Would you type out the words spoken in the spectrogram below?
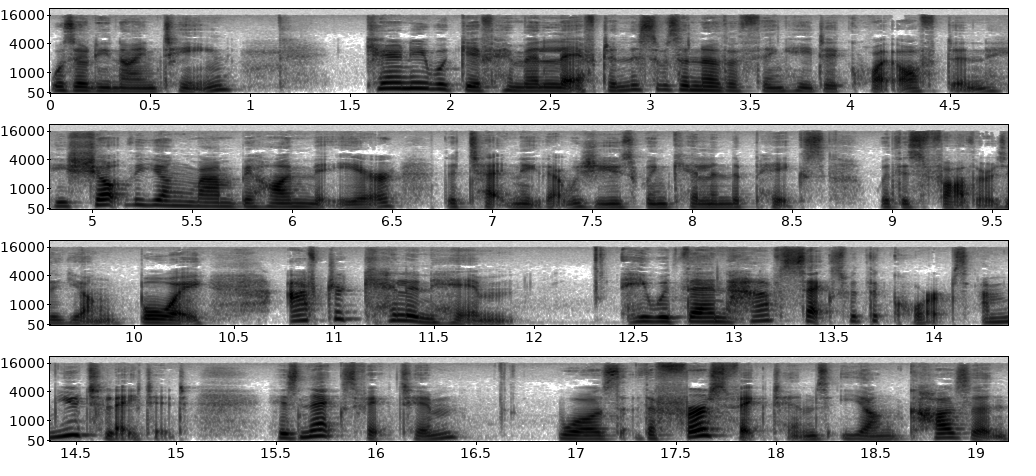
was only 19. Kearney would give him a lift, and this was another thing he did quite often. He shot the young man behind the ear, the technique that was used when killing the pigs with his father as a young boy. After killing him, he would then have sex with the corpse and mutilate it. His next victim was the first victim's young cousin.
